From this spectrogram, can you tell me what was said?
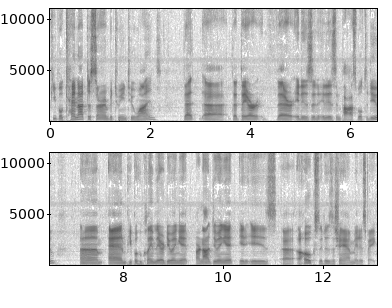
people cannot discern between two wines, that uh, that they are there. It is it is impossible to do, um, and people who claim they are doing it are not doing it. It is uh, a hoax. It is a sham. It is fake.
